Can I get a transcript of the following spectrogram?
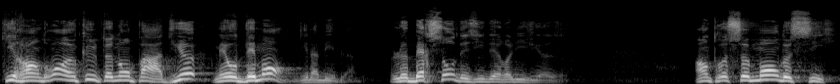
qui rendront un culte non pas à Dieu, mais aux démons, dit la Bible. Le berceau des idées religieuses. Entre ce monde-ci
